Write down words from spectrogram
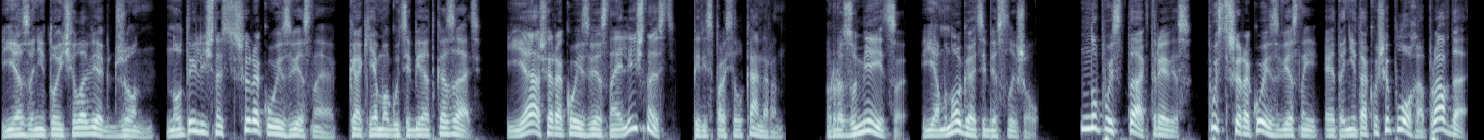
«Я занятой человек, Джон, но ты личность широко известная. Как я могу тебе отказать?» «Я широко известная личность?» — переспросил Камерон. «Разумеется, я много о тебе слышал». «Ну пусть так, Трэвис. Пусть широко известный. Это не так уж и плохо, правда?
